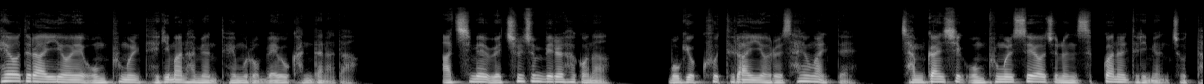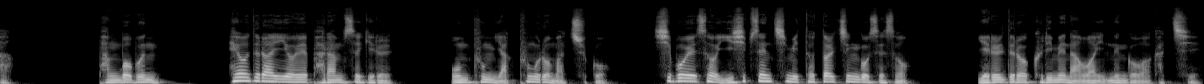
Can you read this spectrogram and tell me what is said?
헤어드라이어에 온풍을 대기만 하면 되므로 매우 간단하다. 아침에 외출 준비를 하거나 목욕 후 드라이어를 사용할 때 잠깐씩 온풍을 쐬어주는 습관을 들이면 좋다. 방법은 헤어드라이어의 바람 세기를 온풍 약풍으로 맞추고 15에서 20cm 떨진 곳에서 예를 들어 그림에 나와 있는 거와 같이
